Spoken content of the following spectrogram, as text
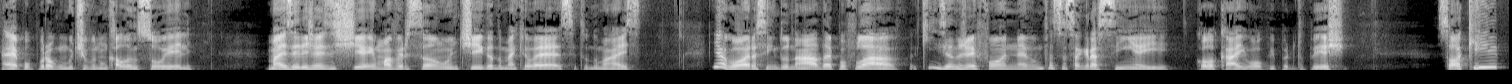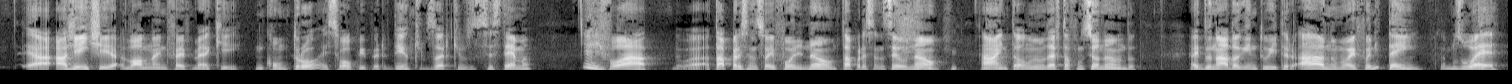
A Apple, por algum motivo, nunca lançou ele. Mas ele já existia em uma versão antiga do macOS e tudo mais. E agora, assim, do nada, a Apple falou: ah, 15 anos de iPhone, né? Vamos fazer essa gracinha e colocar aí o wallpaper do peixe. Só que a, a, gente lá no 95Mac encontrou esse wallpaper dentro dos arquivos do sistema. E a gente falou: ah, tá aparecendo seu iPhone? Não. Tá aparecendo seu? Não. ah, então não deve estar tá funcionando. Aí do nada alguém no Twitter: ah, no meu iPhone tem. Ficamos, ué.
